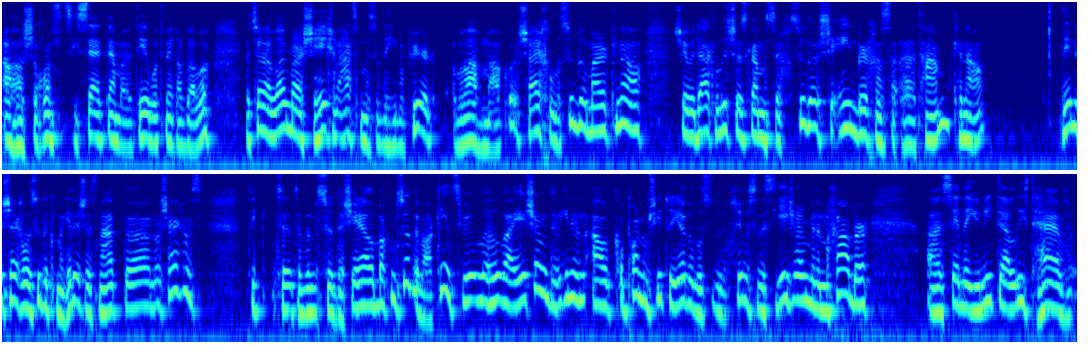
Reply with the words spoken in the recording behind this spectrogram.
al hashachon he sat down by the table to make Havdalah. Return to Lemar shehechen atzma so that he prepared a malav malka. Shaykh l'suda mar canal shevedat l'ishas gam masech suda she'ein berchas tam canal. Din the Sheikh Suda Kamakidish is not uh, no Sheikhs to, to, the Suda. Shein El Bakum Suda. Malkin Tzvi Lahu La Yesham Tevinin Al Koponim Shitu Yadu L'Suda B'Tchilas. So this Yesham in the Mechaber uh, saying that you need to at least have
